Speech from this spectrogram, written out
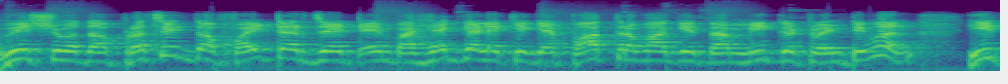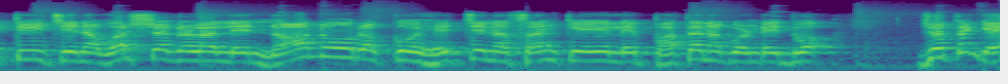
ವಿಶ್ವದ ಪ್ರಸಿದ್ಧ ಫೈಟರ್ ಜೆಟ್ ಎಂಬ ಹೆಗ್ಗಳಿಕೆಗೆ ಪಾತ್ರವಾಗಿದ್ದ ಮಿಗ್ ಟ್ವೆಂಟಿ ಒನ್ ಇತ್ತೀಚಿನ ವರ್ಷಗಳಲ್ಲಿ ನಾನೂರಕ್ಕೂ ಹೆಚ್ಚಿನ ಸಂಖ್ಯೆಯಲ್ಲಿ ಪತನಗೊಂಡಿದ್ವು. ಜೊತೆಗೆ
